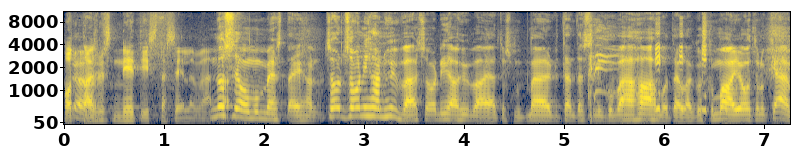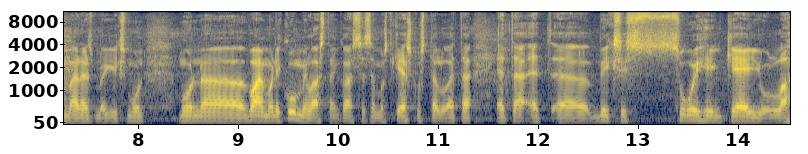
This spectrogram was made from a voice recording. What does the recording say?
ottaa esimerkiksi netistä selvää? No se on mun mielestä ihan, se on, se on ihan hyvä, se on ihan hyvä ajatus, mutta mä yritän tässä niinku vähän hahmotella, koska mä oon joutunut käymään esimerkiksi mun, mun äh, vaimoni kummilasten kanssa semmoista keskustelua, että, että, että äh, miksi suihin keijulla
